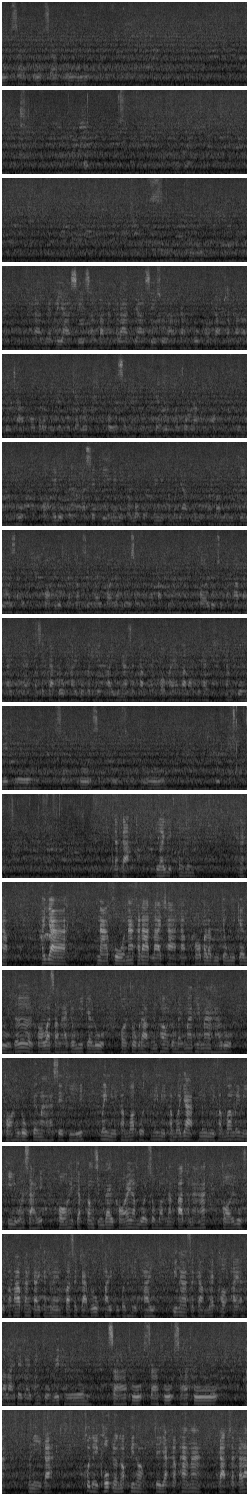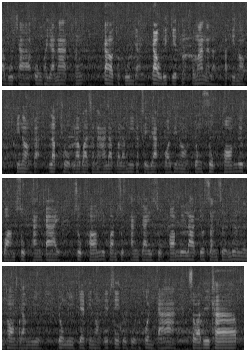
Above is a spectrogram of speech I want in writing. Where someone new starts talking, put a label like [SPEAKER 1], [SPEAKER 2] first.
[SPEAKER 1] ธุสาธุสาธุ แต่พระยาศรีสันตนคราชยาศรีสุราจังผู้ขอกราบสักการะบูชาขอบารมีจงมีแก่ลูกขอวัสนาจงมีแก่ลูกขอโชคลาภเงินทองมาเทมาหาลูกขอให้ลูกเป็นมหาเศรษฐีไม่มีคำว่าอดไม่มีคำว่ายากไม่มีคำว่าไม่มีที่อยู่อาศัยขอให้ลูกจับต้องสิ่งใดขอให้ร่ำรวยสมหวังปรารถนาขอให้ลูกสุขภาพร่างกายแข็งแรงปราศจากโรคภัยอุบัติเหตุภัยวินาศกรรมและขอภัยอันตรายใดๆทั้งปวงด้วยเถิดสาธุสาธุสาธุ แล้วก็เหลืออีกองค์หนึ่งนะครับพญานาโคนาคราชราชาครับ ขอบารมีจงมีแก่ลูกเด้อขอวาสนาจงมีแก่ลูก ขอโชคลาภเงินทองจงไหลมาเทมาหาลูก ขอให้ลูกเป็นมหาเศรษฐี ไม่มีคำว่าอด ไม่มีคำว่ายาก ไม่มีคำว่าไม่มีที่อยู่อาศัย ขอให้จับต้องสิ่งใด ขอให้ร่ำรวยสมหวังดังปรารถนา ขอให้ลูกสุขภาพร่างกายแข็งแรงปราศจากโรคภัยอุบัติเหตุภัย วินาศกรรม และเคราะห์ภัยอันตรายใดๆทั้งปวงด้วยเทิน สาธุ สาธุ สาธุอะมันนี้ก็คนใดครบแล้วเนาะพี่น้องเจยะกับผ้ามากราบสักการะบูชาองค์พญานาคทั้งเก้าตระกูลใหญ่เก้าหรือเจ็ดเนาะประมาณนั่นแหละครับพี่น้องพี่น้องก็รับโชครับวาสนารับบารมีครับเสยะขอพี่น้องจงสุขพร้อมด้วยความสุขทางกาย สุขพร้อมด้วยความสุขทางใจ สุขพร้อมด้วยลาภยศสรรเสริญเรื่องเงินทองบารมี จงมีแก่พี่น้อง FC ทุกๆทุกคนจ้า สวัสดีครับ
